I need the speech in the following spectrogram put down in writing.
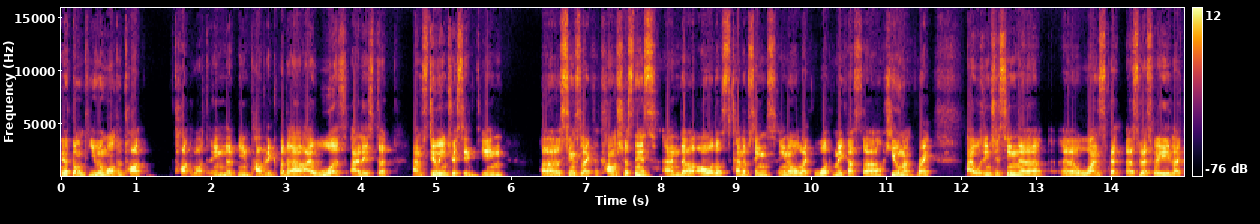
you know, don't even want to talk talk about in the in public, but uh, I was at least, uh, I'm still interested in uh, things like consciousness and all those kind of things, you know, like what make us human, right? I was interested in uh, uh, one spe- uh, specifically like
